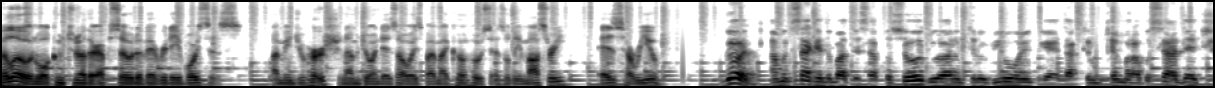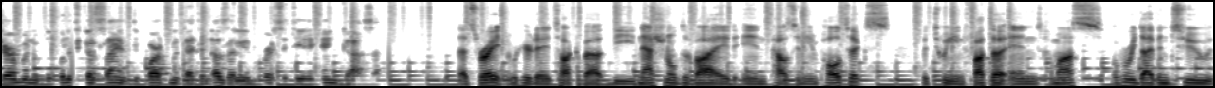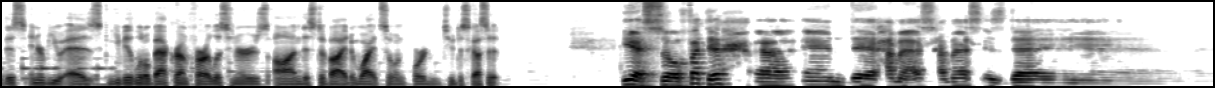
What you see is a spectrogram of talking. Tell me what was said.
Hello, and welcome to another episode of Everyday Voices. I'm Andrew Hirsch, and I'm joined as always by my co host Ezzaldine Masri. Ez, how are you? Good. I'm excited about this episode. We are interviewing uh, Dr. Mkhimer Abu Saadeh, chairman of the Political Science Department at Al Azhar University in Gaza. That's right. We're here today to talk about the national divide in Palestinian politics between Fatah and Hamas. Before we dive into this interview, Ez can give you a little background for our listeners on this divide and why it's so important to discuss it? Yes, so Fatah uh, and uh, Hamas. Hamas is the uh,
